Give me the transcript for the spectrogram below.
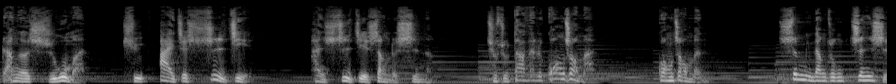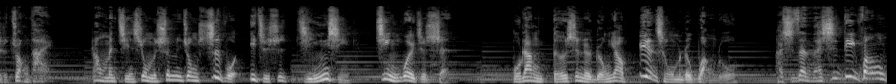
然而，使我们去爱这世界和世界上的事呢？求主大大的光照们，光照们生命当中真实的状态，让我们检视我们生命中是否一直是警醒敬畏着神，不让得胜的荣耀变成我们的网罗。还是在哪些地方，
